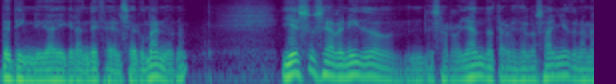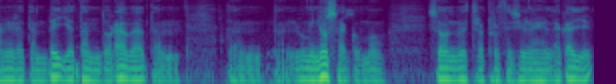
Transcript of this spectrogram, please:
de dignidad y grandeza del ser humano. Y eso se ha venido desarrollando a través de los años de una manera tan bella, tan dorada, tan, tan, luminosa como son nuestras procesiones en la calle,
